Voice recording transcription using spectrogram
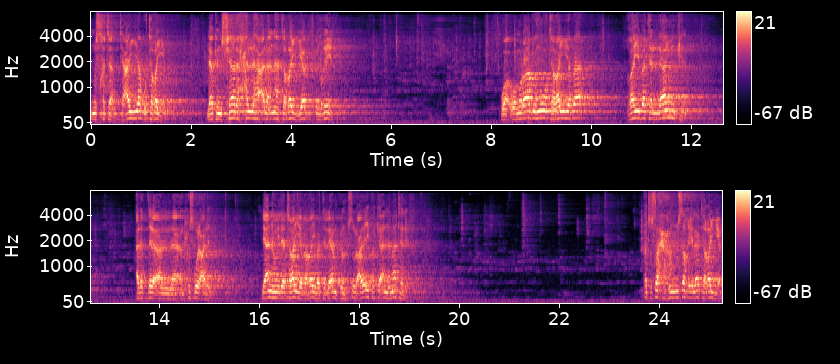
نسختان تعيب وتغيب. لكن الشارح حلها على أنها تغيب بالغين ومراده تغيب غيبة لا يمكن الحصول عليه. لأنه إذا تغيب غيبة لا يمكن الحصول عليه فكأن ما تلف. فتصحح النسخ إلى تغيب.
